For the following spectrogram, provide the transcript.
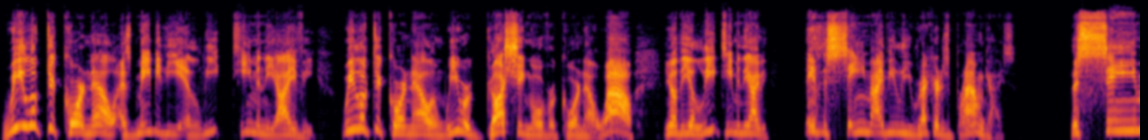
we looked at Cornell as maybe the elite team in the Ivy. We looked at Cornell and we were gushing over Cornell. Wow, you know, the elite team in the Ivy. They have the same Ivy League record as Brown guys the same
